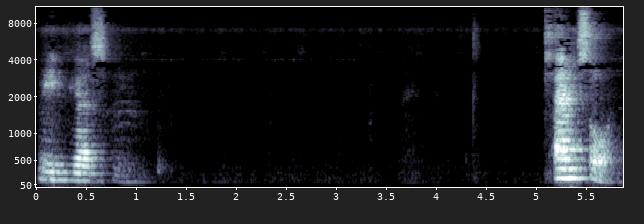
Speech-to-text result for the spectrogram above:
previous day, and so on.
